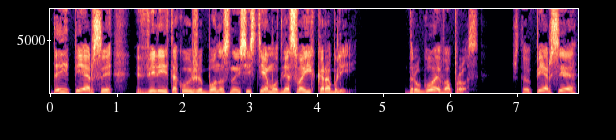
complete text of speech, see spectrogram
Да и персы ввели такую же бонусную систему для своих кораблей. Другой вопрос, что Персия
